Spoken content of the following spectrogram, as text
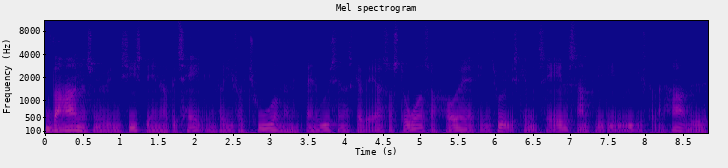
varerne, som jo i den sidste ende er betalingen for de fakturer, man, man udsender, skal være så store og så høje, at de naturligvis kan betale samtlige de udgifter, man har ved det.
